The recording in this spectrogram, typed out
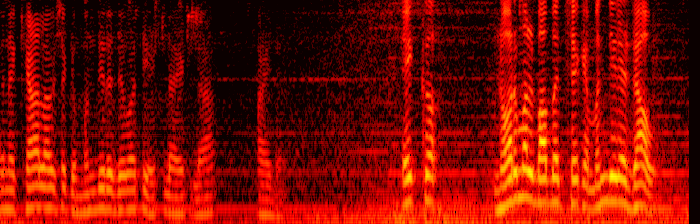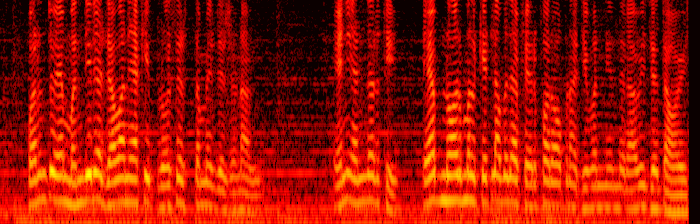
એને ખ્યાલ આવશે કે મંદિરે જવાથી એટલા એટલા ફાયદા. એક નોર્મલ બાબત છે કે મંદિરે જાઓ, પરંતુ એ મંદિરે જવાની આખી પ્રોસેસ તમે જે જણાવી એની અંદરથી એબ નોર્મલ કેટલા બધા ફેરફારો આપણા જીવનની અંદર આવી જતા હોય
